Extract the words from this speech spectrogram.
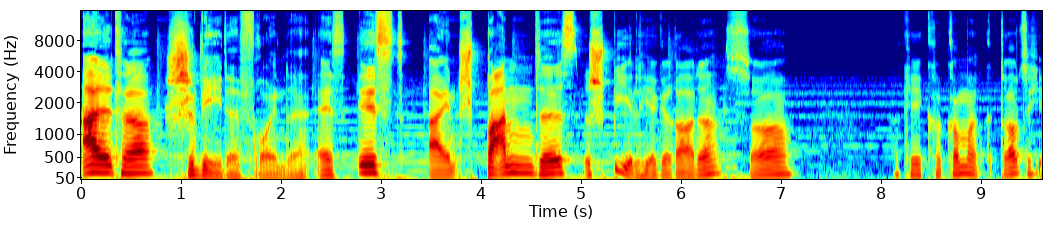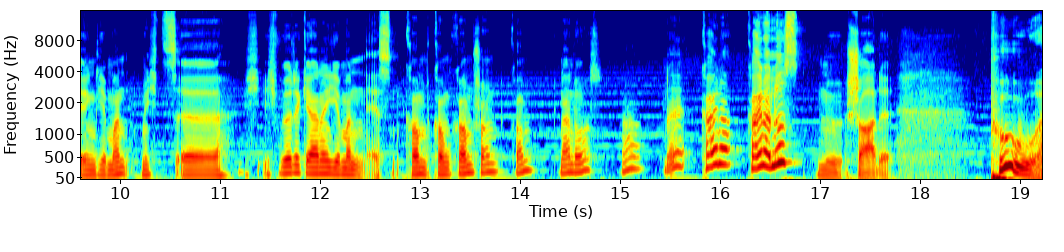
Alter Schwede, Freunde. Es ist ein spannendes Spiel hier gerade. So. Okay, komm mal, traut sich irgendjemand mich, äh, ich, ich würde gerne jemanden essen. Komm, komm, komm schon, komm, na los. Ja, ne, keiner, keiner Lust? Nö, schade. Puh.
